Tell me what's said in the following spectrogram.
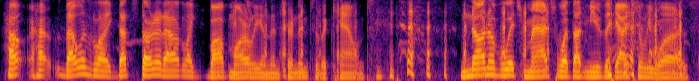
How, how that was like that started out like Bob Marley and then turned into the Count. None of which match what that music actually was.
